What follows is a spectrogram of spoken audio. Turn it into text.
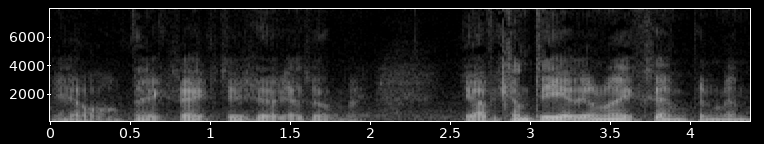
ja, verk, verkligen höga summor. Jag kan inte ge dig några exempel men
